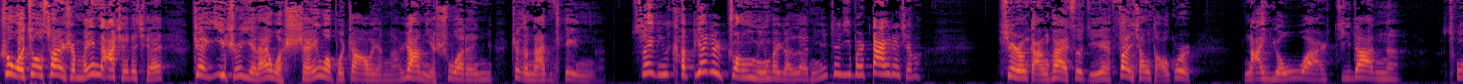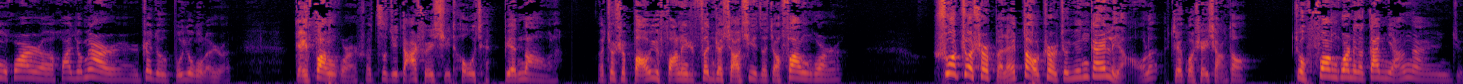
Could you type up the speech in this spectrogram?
说我就算是没拿谁的钱，这一直以来我谁我不照应啊？让你说的这个难听啊！”所以你可别这装明白人了，你这一边待着去吧。薛人赶快自己翻箱倒柜拿油啊、鸡蛋呢、葱花啊、花椒面啊，这就不用了是吧？给放官说自己打水洗头去，别闹了啊！就是宝玉房里分着小戏子叫放官啊。说这事儿本来到这儿就应该了了，结果谁想到，就放官那个干娘啊，就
